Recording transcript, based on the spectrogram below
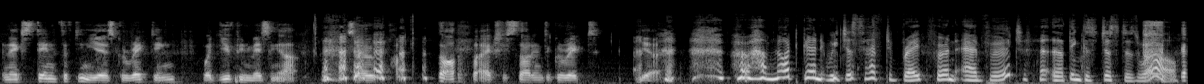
the next 10, 15 years correcting what you've been messing up. So I start by actually starting to correct yeah. I'm not going. To, We just have to break for an advert. I think it's just as well.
